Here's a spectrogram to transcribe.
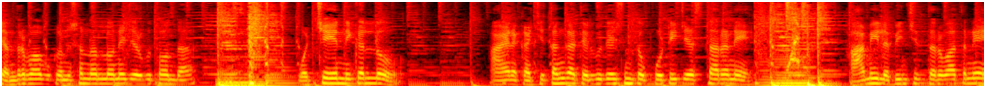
చంద్రబాబు కనుసన్నల్లోనే జరుగుతోందా? వచ్చే ఎన్నికల్లో ఆయన ఖచ్చితంగా తెలుగుదేశంతో పోటీ చేస్తారనే హామీ లభించిన తర్వాతనే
